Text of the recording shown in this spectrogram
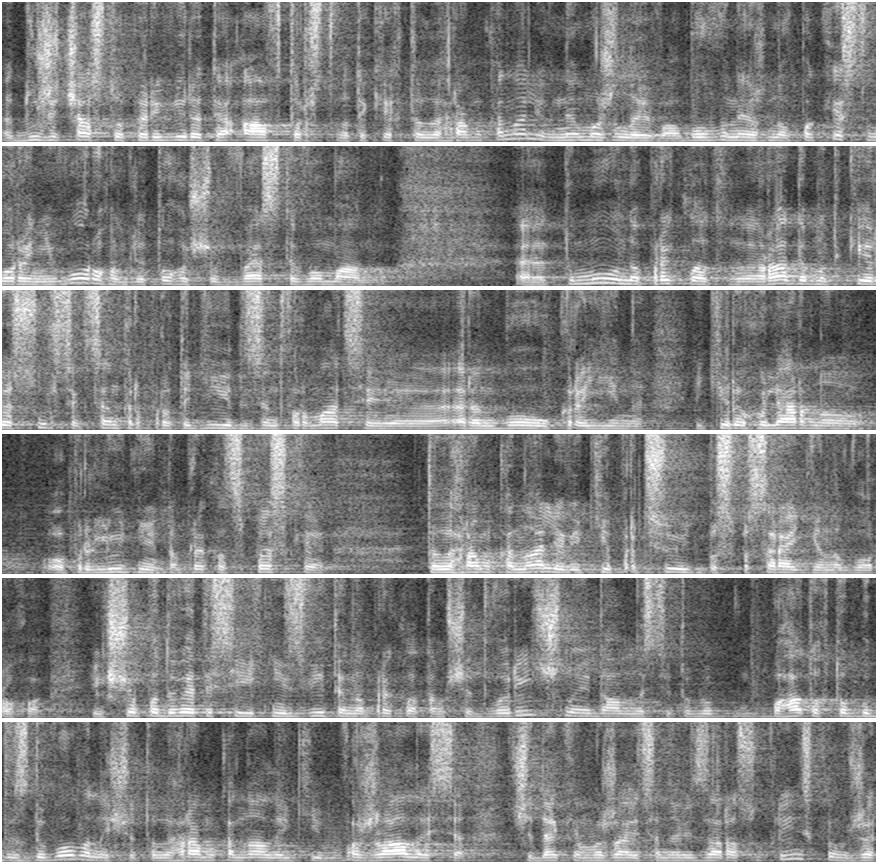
дуже часто перевірити авторство таких телеграм-каналів неможливо, або вони ж навпаки створені ворогом для того, щоб ввести в оману. Е, Тому, наприклад, радимо такий ресурс, як Центр протидії дезінформації РНБО України, які регулярно оприлюднюють, наприклад, списки телеграм-каналів, які працюють безпосередньо на ворога. Якщо подивитися їхні звіти, наприклад, там ще дворічної давності, то багато хто буде здивований, що телеграм-канали, які вважалися чи деким вважаються навіть зараз українськими, вже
